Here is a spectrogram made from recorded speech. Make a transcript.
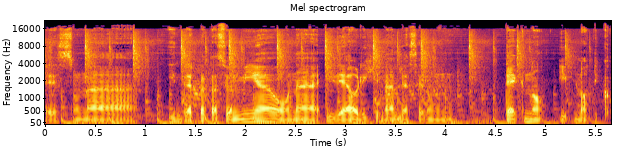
Es una interpretación mía o una idea original de hacer un tecno hipnótico.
